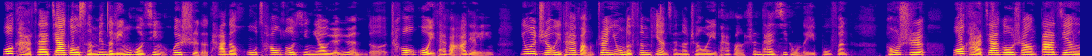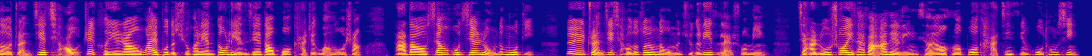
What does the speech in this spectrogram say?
波卡在架构层面的灵活性，会使得它的互操作性要远远的超过以太坊2.0，因为只有以太坊专用的分片才能成为以太坊生态系统的一部分。同时，波卡架构上搭建了转接桥，这可以让外部的区块链都连接到波卡这个网络上，达到相互兼容的目的。对于转接桥的作用呢，我们举个例子来说明。假如说以太坊2.0想要和波卡进行互通信，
